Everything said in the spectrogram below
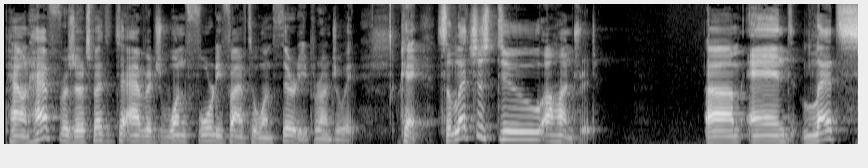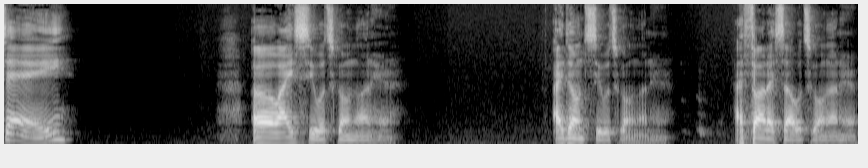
pound heifers are expected to average 145 to 130 per hundred weight. Okay, so let's just do 100. Um, and let's say, oh, I see what's going on here. I don't see what's going on here. I thought I saw what's going on here.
